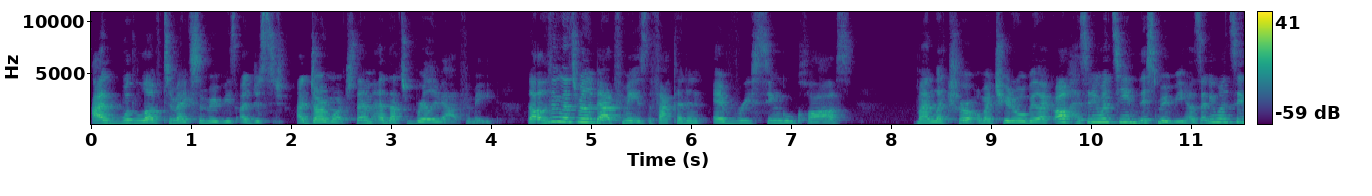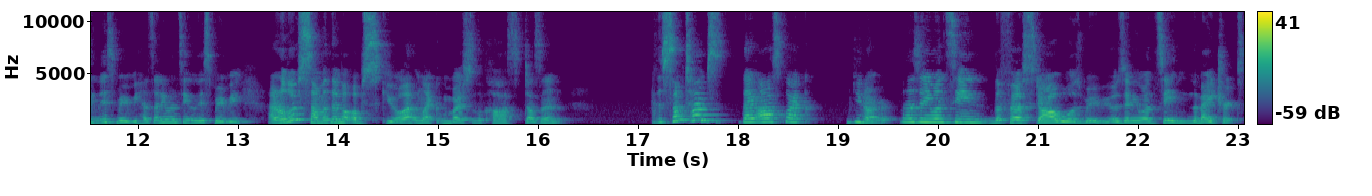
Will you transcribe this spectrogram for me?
I would love to make some movies. I just I don't watch them, and that's really bad for me. The other thing that's really bad for me is the fact that in every single class my lecturer or my tutor will be like, "Oh, has anyone seen this movie? Has anyone seen this movie? Has anyone seen this movie?" And although some of them are obscure and like most of the class doesn't, sometimes they ask like, you know, has anyone seen the first Star Wars movie? Or has anyone seen The Matrix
